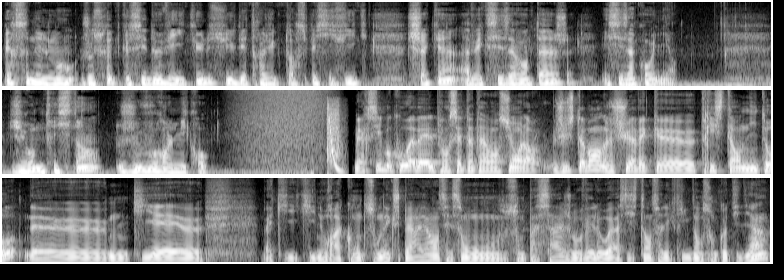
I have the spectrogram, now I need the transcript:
Personnellement, je souhaite que ces deux véhicules suivent des trajectoires spécifiques, chacun avec ses avantages et ses inconvénients. Jérôme Tristan, je vous rends le micro. Merci beaucoup Abel pour cette intervention. Alors justement, je suis avec euh, Tristan Nito, euh, qui est euh, bah, qui, nous raconte son expérience et son, passage au vélo à assistance électrique dans son quotidien.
